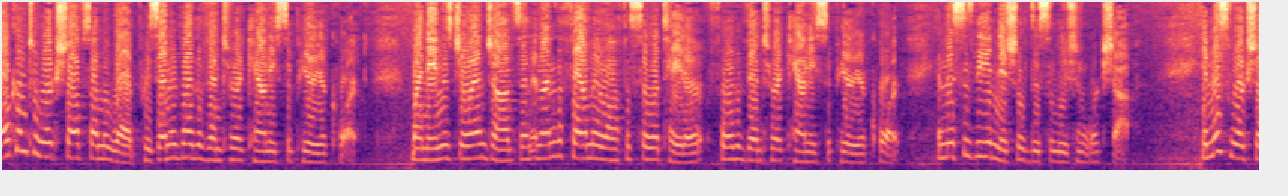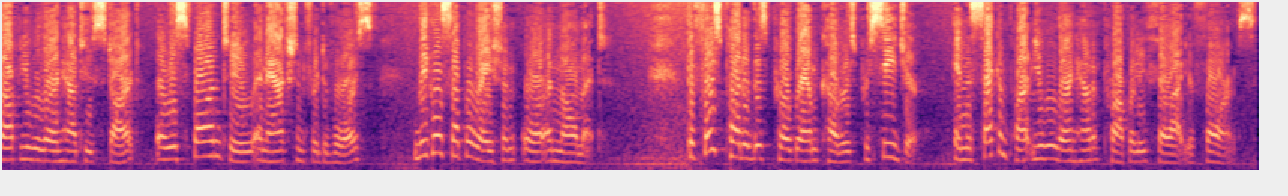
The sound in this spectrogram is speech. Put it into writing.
Welcome to Workshops on the Web, presented by the Ventura County Superior Court. My name is Joanne Johnson, and I'm the Family Law Facilitator for the Ventura County Superior Court, and this is the initial dissolution workshop. In this workshop, you will learn how to start or respond to an action for divorce, legal separation, or annulment. The first part of this program covers procedure. In the second part, you will learn how to properly fill out your forms.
